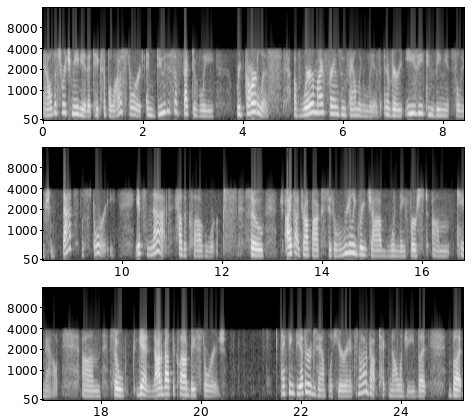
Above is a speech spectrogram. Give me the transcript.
and all this rich media that takes up a lot of storage and do this effectively regardless of where my friends and family live in a very easy, convenient solution. That's the story. It's not how the cloud works. So I thought Dropbox did a really great job when they first um, came out. Um, so again, not about the cloud-based storage. I think the other example here, and it's not about technology, but but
